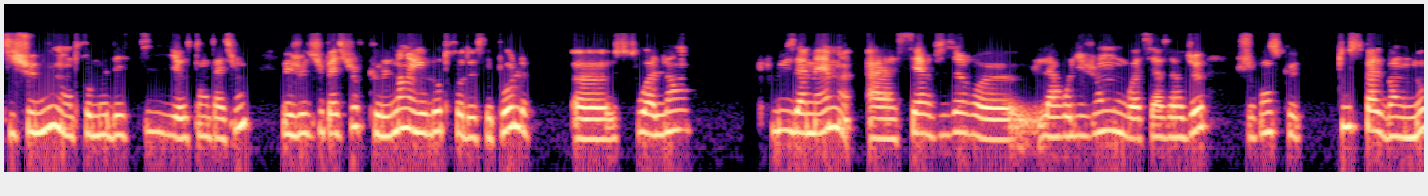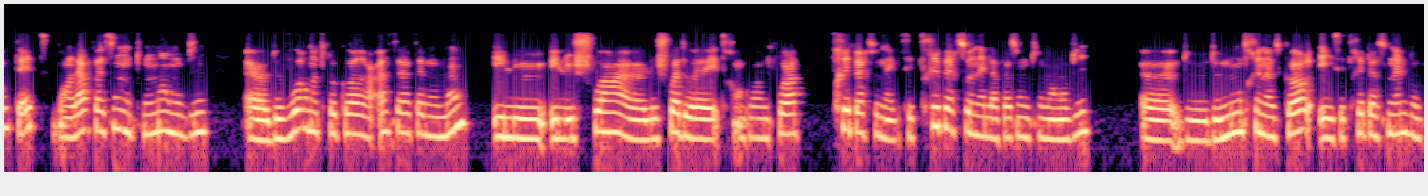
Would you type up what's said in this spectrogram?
qui chemine entre modestie et ostentation, mais je ne suis pas sûre que l'un et l'autre de ces pôles soit l'un plus à même à servir euh, la religion ou à servir Dieu. Je pense que tout se passe dans nos têtes, dans la façon dont on a envie euh, de voir notre corps à un certain moment. Et le, choix, euh, le choix doit être, encore une fois, très personnel. C'est très personnel la façon dont on a envie de, de, montrer notre corps et c'est très personnel donc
